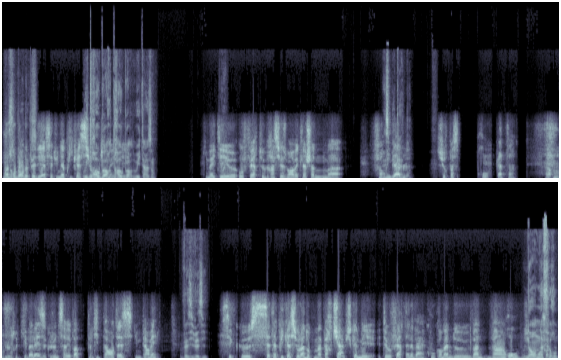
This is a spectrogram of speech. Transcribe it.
Moi, Drawboard de PDF, c'est une application oui Drawboard m'a été- Drawboard oui t'as raison. qui m'a été euh, offerte gracieusement avec l'achat de ma formidable Surpass Pro 4. Alors, le truc qui est balèze, que je ne savais pas, petite parenthèse si tu me permets, Vas-y vas-y. C'est que cette application-là donc m'appartient puisqu'elle m'est été offerte, elle avait un coût quand même de 20, 20 euros. Non pas 9 grand-chose. euros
